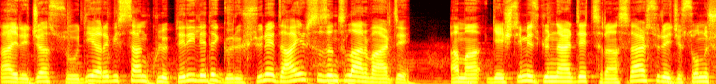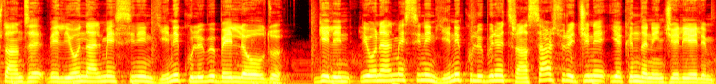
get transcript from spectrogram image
Ayrıca Suudi Arabistan kulüpleriyle de görüştüğüne dair sızıntılar vardı. Ama geçtiğimiz günlerde transfer süreci sonuçlandı ve Lionel Messi'nin yeni kulübü belli oldu. Gelin Lionel Messi'nin yeni kulübüne transfer sürecini yakından inceleyelim.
